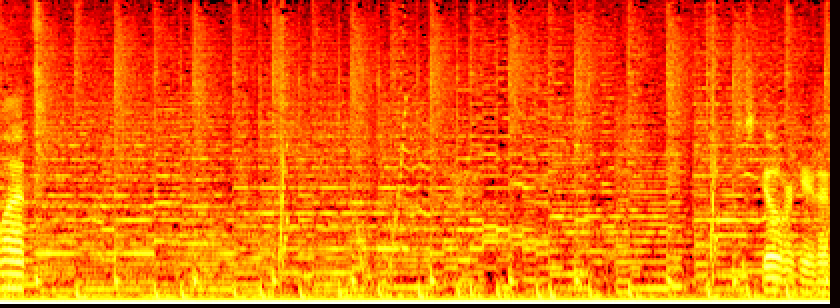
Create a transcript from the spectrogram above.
What? Just go over here then.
